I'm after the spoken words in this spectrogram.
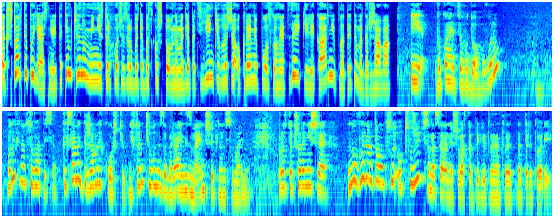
Експерти пояснюють, таким чином міністр хоче зробити безкоштовними для пацієнтів лише окремі послуги, за які лікарні платитиме держава. І виконання цього договору буде фінансуватися тих самих державних коштів. Ніхто нічого не забирає, не зменшує фінансування. Просто якщо раніше. Ну, ви нам там обслу- обслужіть все населення, що у вас там прикріплене на, території.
